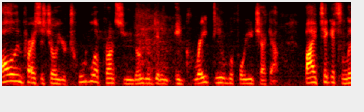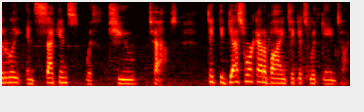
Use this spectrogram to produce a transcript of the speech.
All in prices show your total upfront so you know you're getting a great deal before you check out. Buy tickets literally in seconds with two taps. Take the guesswork out of buying tickets with Game Time.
